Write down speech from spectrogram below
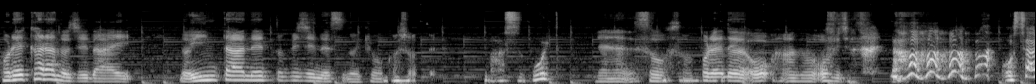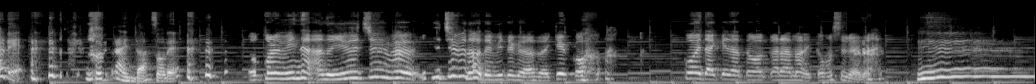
これからの時代のインターネットビジネスの教科書って、まあ、すごい。ね、そうそう、これで、お、あの、オフじゃない。おしゃれ。撮りたいんだ、それ。これみんな、あの、YouTube、YouTube の方で見てください。結構、声だけだとわからないかもしれない。え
